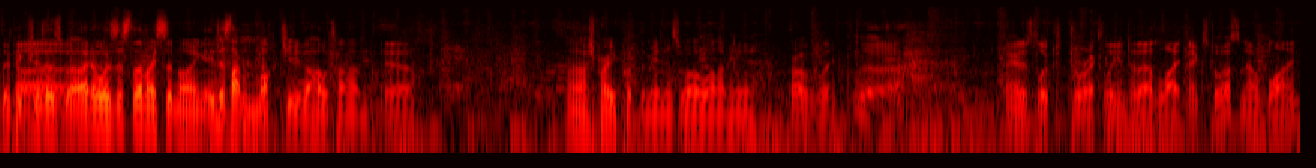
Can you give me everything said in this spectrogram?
the pictures as Oh, well, and it was just the most annoying. It just like mocked you the whole time. Yeah, Oh, I should probably put them in as well while I'm here. probably. I think I just looked directly into that light next to us. Now I'm blind.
